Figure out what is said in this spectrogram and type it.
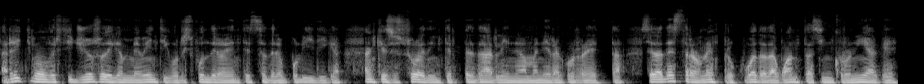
al ritmo vertiginoso dei cambiamenti corrisponde la lentezza della politica, anche se solo ad interpretarli nella maniera corretta. Se la destra non è preoccupata da quanta sincronia che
